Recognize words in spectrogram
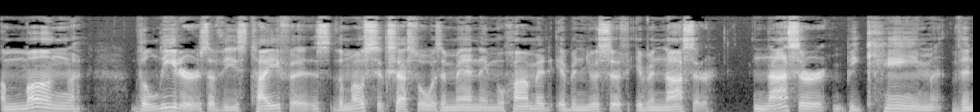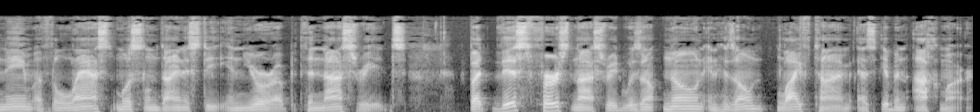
among the leaders of these taifas, the most successful was a man named Muhammad ibn Yusuf ibn Nasr. Nasr became the name of the last Muslim dynasty in Europe, the Nasrids. But this first Nasrid was known in his own lifetime as Ibn Ahmar.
